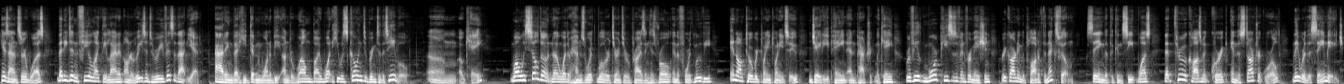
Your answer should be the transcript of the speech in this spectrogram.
His answer was that he didn't feel like they landed on a reason to revisit that yet, adding that he didn't want to be underwhelmed by what he was going to bring to the table. Um, okay. While we still don't know whether Hemsworth will return to reprising his role in the fourth movie, in October 2022, J.D. Payne and Patrick McKay revealed more pieces of information regarding the plot of the next film, saying that the conceit was that through a cosmic quirk in the Star Trek world, they were the same age.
